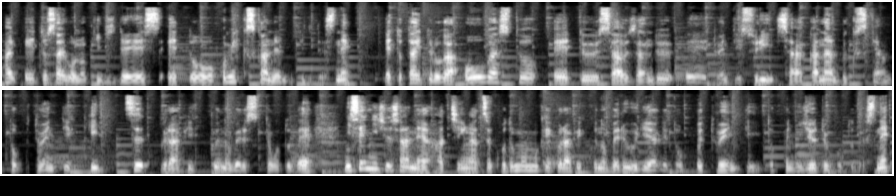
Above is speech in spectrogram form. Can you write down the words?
はい。えっ、と、最後の記事です。えっ、と、コミックス関連の記事ですね。えっ、と、タイトルが、オーガスト、えー、2023サーカナブックスキャントップ20キッズグラフィックノベルスってことで、2023年8月子供向けグラフィックノベル売上トップ20、トップ20ということですね。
